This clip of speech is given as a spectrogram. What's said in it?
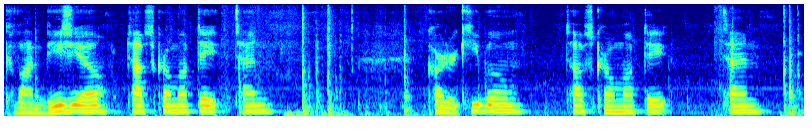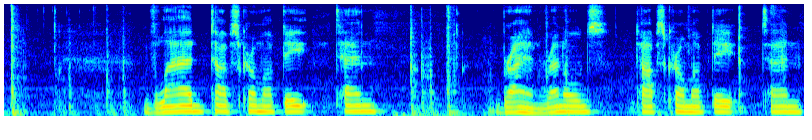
Cavan Biggio Topps Chrome Update 10. Carter Kieboom, Topps Chrome Update 10. Vlad Topps Chrome Update 10. Bryan Reynolds Topps Chrome Update 10.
